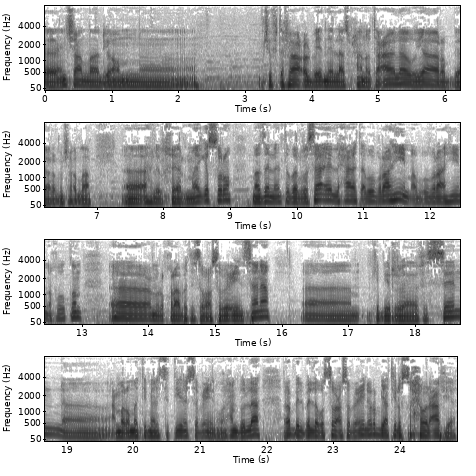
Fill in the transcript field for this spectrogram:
إن شاء الله اليوم نشوف تفاعل بإذن الله سبحانه وتعالى. ويا رب يا رب إن شاء الله أهل الخير ما يقصروا. ما زلنا ننتظر رسائل لحالة أبو إبراهيم. أبو إبراهيم أخوكم عمره قرابة 77 سنة. كبير في السن أعمار أمتي بين الستين والسبعين والحمد لله ربي يبلغ السبعة وسبعين وربي يعطي له الصحة والعافية.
